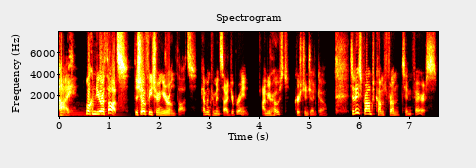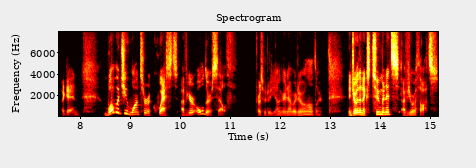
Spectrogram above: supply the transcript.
Hi, welcome to Your Thoughts, the show featuring your own thoughts coming from inside your brain. I'm your host, Christian Jenko. Today's prompt comes from Tim Ferriss again. What would you want to request of your older self? First we do younger, now we're doing older. Enjoy the next two minutes of your thoughts.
